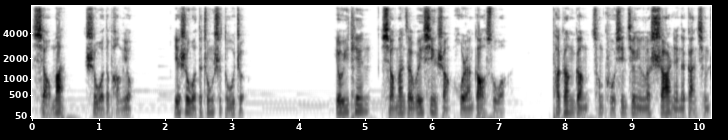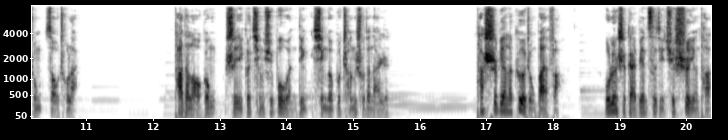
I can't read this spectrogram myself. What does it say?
小曼是我的朋友，也是我的忠实读者。有一天，小曼在微信上忽然告诉我，她刚刚从苦心经营了十二年的感情中走出来。她的老公是一个情绪不稳定、性格不成熟的男人。她试遍了各种办法。无论是改变自己去适应他，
